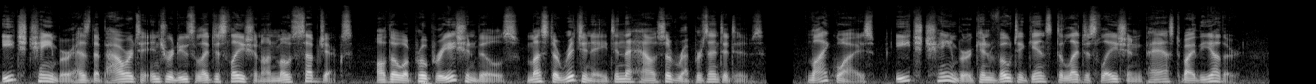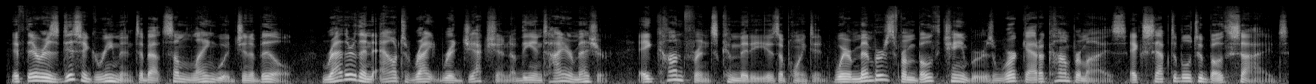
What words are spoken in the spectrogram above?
Each chamber has the power to introduce legislation on most subjects, although appropriation bills must originate in the House of Representatives. Likewise, each chamber can vote against legislation passed by the other. If there is disagreement about some language in a bill, rather than outright rejection of the entire measure, a conference committee is appointed where members from both chambers work out a compromise acceptable to both sides.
